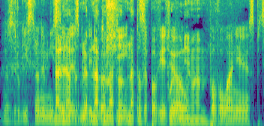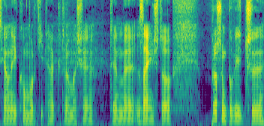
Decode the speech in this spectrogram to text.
No z drugiej strony minister no, na to, Sprawiedliwości na to, na to, na to zapowiedział powołanie specjalnej komórki, tak, która ma się tym zająć. To Proszę mi powiedzieć, czy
